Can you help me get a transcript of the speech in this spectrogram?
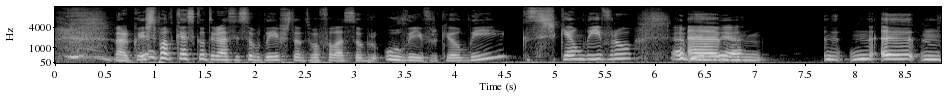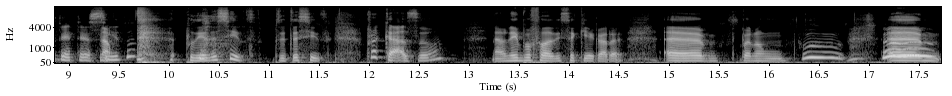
Não, este podcast continua a ser sobre livros, portanto vou falar sobre o livro que eu li, que, se- que é um livro. A Bíblia. hum, Podia ter não. sido. Podia ter sido, podia ter sido. Por acaso, não, nem vou falar disso aqui agora, para não. uh, ahm,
